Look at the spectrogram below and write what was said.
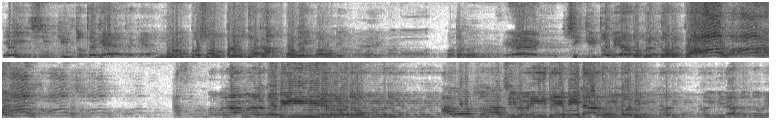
এই শিক্ষিত থেকে মূর্খ সন্তান থাকা অনেকবার অনেক কথা কয় শিক্ষিত বেয়াদবের দরকার। আমার গভীর মনোযোগ। আলোচনা ছিল ঈদে মিলাদুন নবী। কি মিলাদুন নবী।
